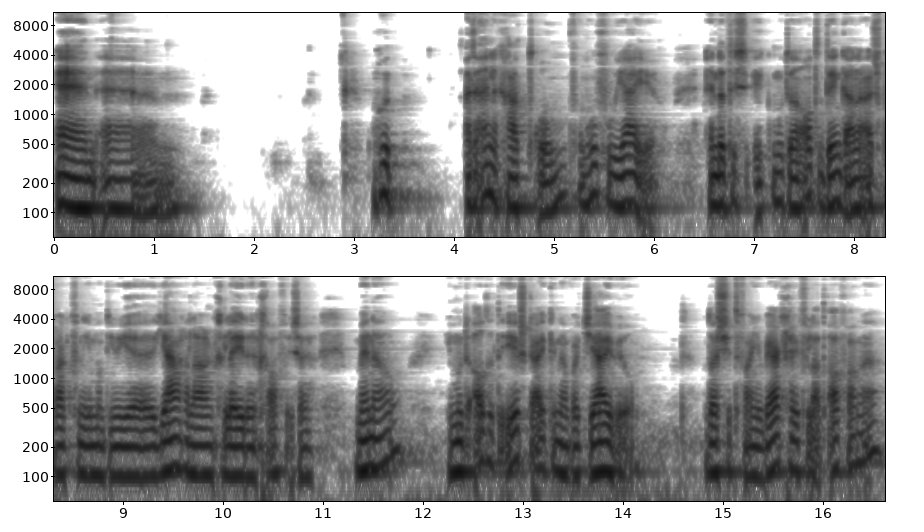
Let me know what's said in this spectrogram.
En, maar goed, uiteindelijk gaat het erom van hoe voel jij je? En dat is, ik moet dan altijd denken aan een uitspraak van iemand die je jarenlang geleden gaf. Is zei, Menno, je moet altijd eerst kijken naar wat jij wil. Want als je het van je werkgever laat afhangen,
